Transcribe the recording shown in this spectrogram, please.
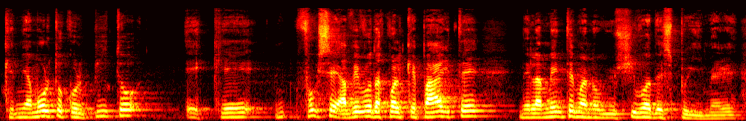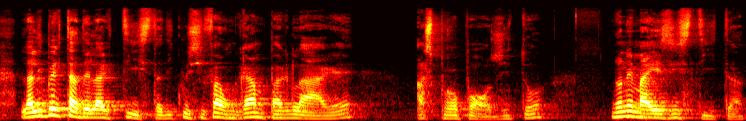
che mi ha molto colpito e che forse avevo da qualche parte nella mente ma non riuscivo ad esprimere. La libertà dell'artista di cui si fa un gran parlare a sproposito, non è mai esistita.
